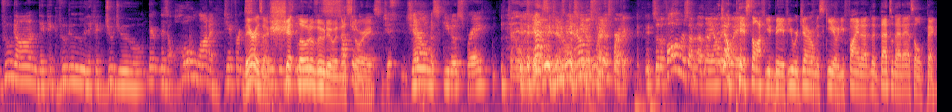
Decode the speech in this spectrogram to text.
Voodoo, they pick Voodoo, they pick Juju. There, there's a whole lot of different. There is a shitload of voodoo in this story. this. Ge- General mosquito spray. General Mosquito, Yes, General General Mosquito Mosquito Spray. Spray. Perfect. So the followers of, of Nyambe Imagine how Away- pissed off you'd be if you were General Mosquito and you find out that that's what that asshole picked.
